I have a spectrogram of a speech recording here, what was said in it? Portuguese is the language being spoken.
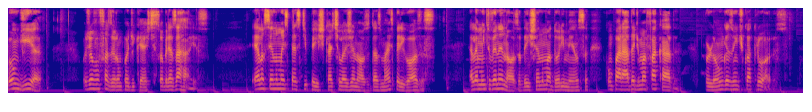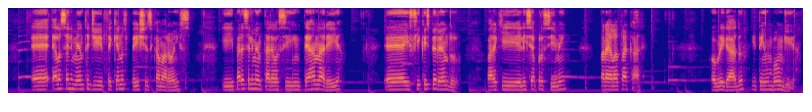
Bom dia! Hoje eu vou fazer um podcast sobre as arraias. Ela sendo uma espécie de peixe cartilaginoso das mais perigosas, ela é muito venenosa, deixando uma dor imensa comparada a de uma facada por longas 24 horas. É, ela se alimenta de pequenos peixes e camarões, e para se alimentar ela se enterra na areia é, e fica esperando para que eles se aproximem para ela atracar. Obrigado e tenha um bom dia.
